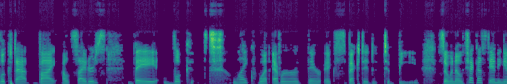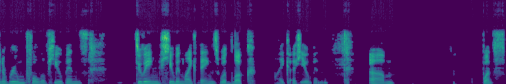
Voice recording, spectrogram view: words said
looked at by outsiders, they look like whatever they're expected to be. So an Ocheca standing in a room full of humans doing human like things would look like a human. Um, once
